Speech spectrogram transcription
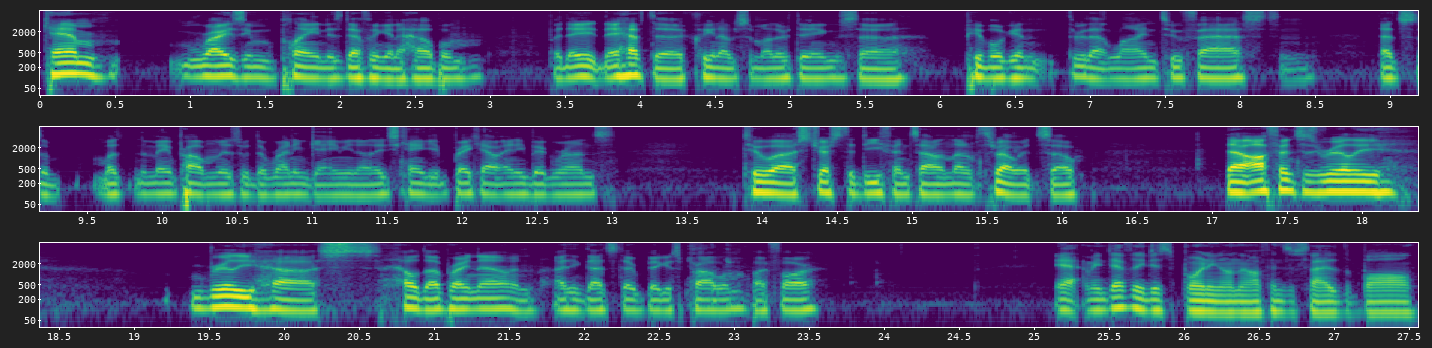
Cam Rising playing is definitely going to help them, but they they have to clean up some other things. Uh, people getting through that line too fast, and that's the the main problem is with the running game. You know, they just can't get break out any big runs to uh, stretch the defense out and let them throw it. So that offense is really really uh, held up right now, and I think that's their biggest problem by far. Yeah, I mean, definitely disappointing on the offensive side of the ball,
